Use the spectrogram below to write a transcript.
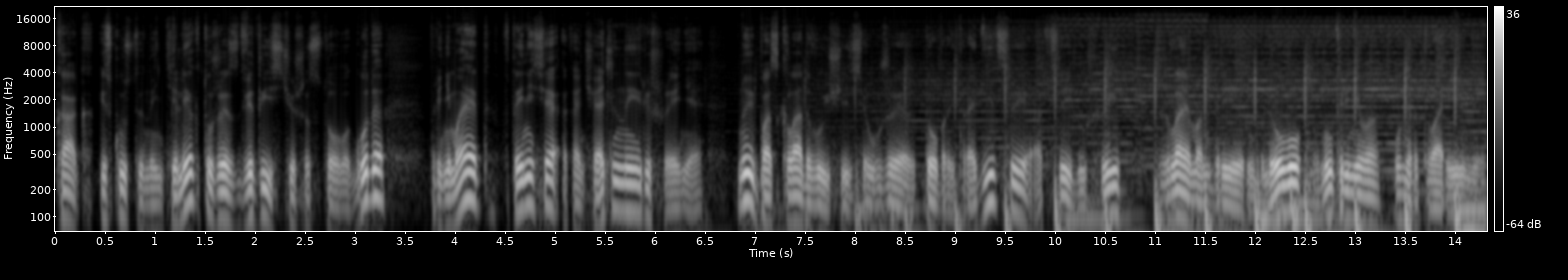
как искусственный интеллект уже с 2006 года принимает в теннисе окончательные решения. Ну и по складывающейся уже доброй традиции от всей души желаем Андрею Рублеву внутреннего умиротворения,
